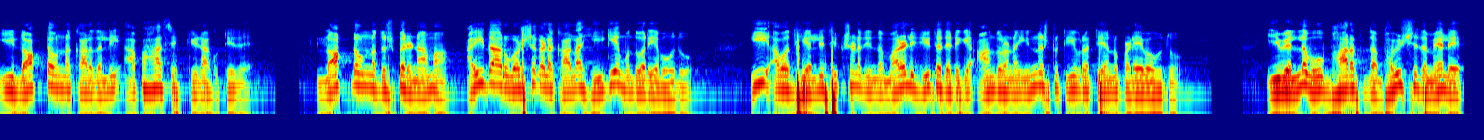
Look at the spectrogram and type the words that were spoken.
ಈ ಲಾಕ್ಡೌನ್ನ ಕಾಲದಲ್ಲಿ ಅಪಹಾಸ್ಯಕ್ಕೀಡಾಗುತ್ತಿದೆ. ಲಾಕ್ಡೌನ್ನ ದುಷ್ಪರಿಣಾಮ ಐದಾರು ವರ್ಷಗಳ ಕಾಲ ಹೀಗೇ ಮುಂದುವರಿಯಬಹುದು. ಈ ಅವಧಿಯಲ್ಲಿ ಶಿಕ್ಷಣದಿಂದ ಮರಳಿ ಜೀತದೆಡೆಗೆ ಆಂದೋಲನ ಇನ್ನಷ್ಟು ತೀವ್ರತೆಯನ್ನು ಪಡೆಯಬಹುದು. ಇವೆಲ್ಲವೂ ಭಾರತದ ಭವಿಷ್ಯದ ಮೇಲೆ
